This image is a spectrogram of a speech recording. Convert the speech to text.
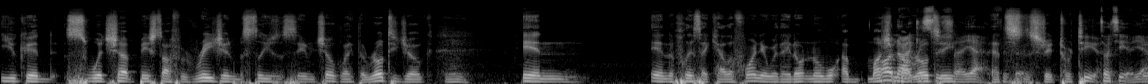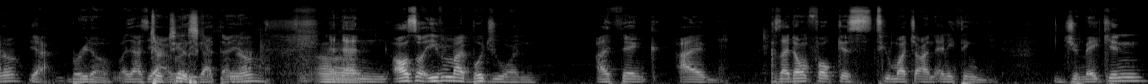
you could switch up based off of region, but still use the same joke, like the roti joke Mm. in in a place like California where they don't know uh, much oh no, I about roti. yeah, That's sure. straight tortilla. tortilla. Yeah, you know? yeah, burrito. That's yeah, I tortilla already got that. you yeah. know. Uh, and then also even my buju one, I think I, because I don't focus too much on anything Jamaican,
